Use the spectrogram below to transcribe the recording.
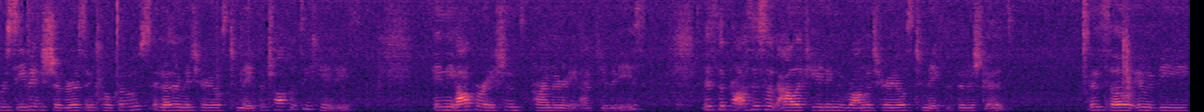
receiving sugars and cocoas and other materials to make the chocolates and candies. In the operations primary activities, it's the process of allocating the raw materials to make the finished goods. And so it would be,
